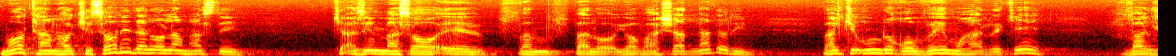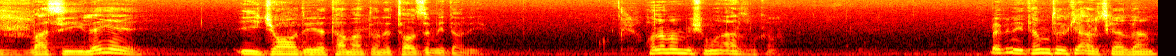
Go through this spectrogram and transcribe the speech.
ما تنها کسانی در عالم هستیم که از این مسائب و بلایا وحشت نداریم بلکه اون رو قوه محرکه و وسیله ایجاد تمدن تازه می‌دانیم حالا من به شما عرض می‌کنم. ببینید همونطور که عرض کردم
